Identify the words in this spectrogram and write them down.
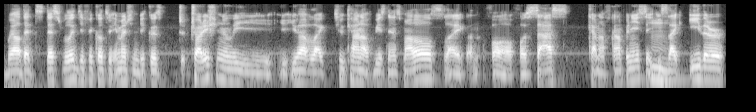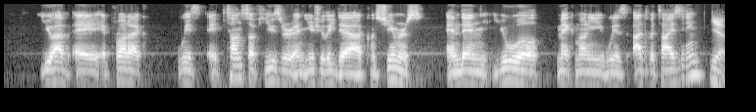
well that's that's really difficult to imagine because t- traditionally you, you have like two kind of business models like for for SaaS kind of companies it's Mm. like either you have a, a product with a tons of user and usually they are consumers and then you will make money with advertising Yeah.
